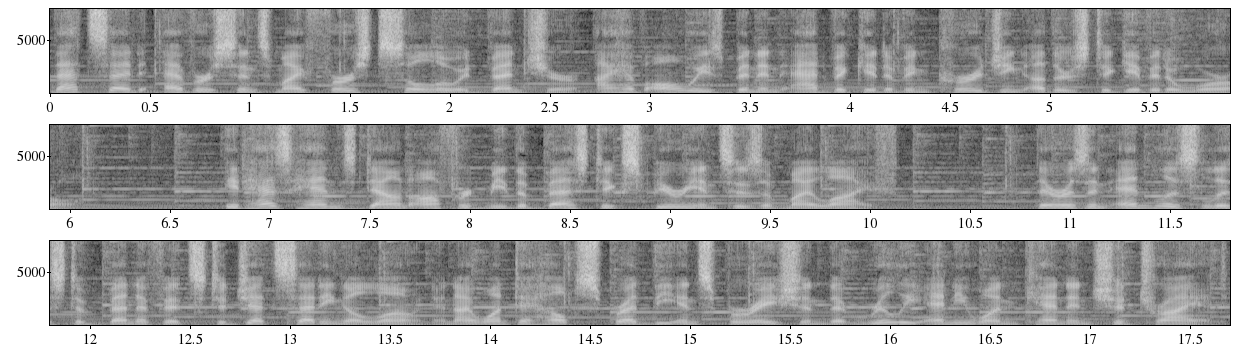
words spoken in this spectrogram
That said, ever since my first solo adventure, I have always been an advocate of encouraging others to give it a whirl. It has hands down offered me the best experiences of my life. There is an endless list of benefits to jet setting alone and I want to help spread the inspiration that really anyone can and should try it.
